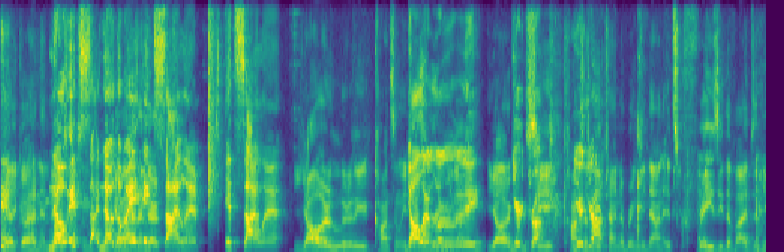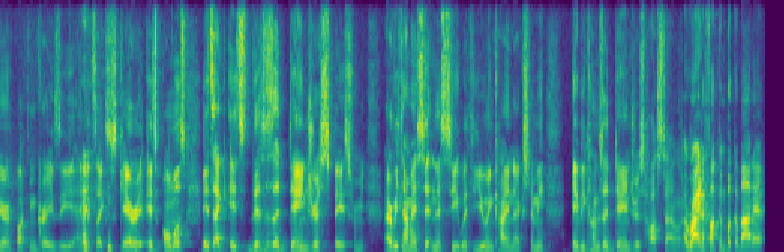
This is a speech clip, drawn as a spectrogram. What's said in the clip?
Yeah, go ahead and No, me it's some si- no. Go The way and it's embarrass me some more. silent. It's silent. Y'all are literally constantly Y'all trying are to bring me literally- down. Y'all are you're drunk. See, You're constantly drunk. trying to bring me down. It's crazy. The vibes in here are fucking crazy, and it's like scary. It's almost. It's like it's. This is a dangerous space for me. Every time I sit in this seat with you and Kai next to me, it becomes a dangerous, hostile. Environment. Write a fucking book about it.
